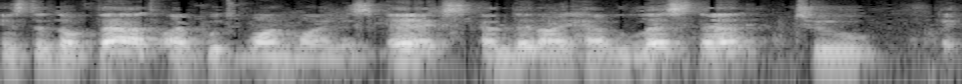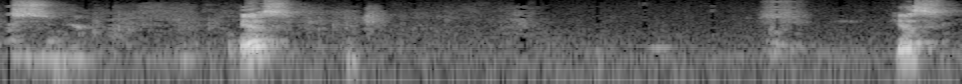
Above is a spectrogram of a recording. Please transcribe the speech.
Instead of that, I put 1 minus x, and then I have less than 2x. Yes? Yes?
